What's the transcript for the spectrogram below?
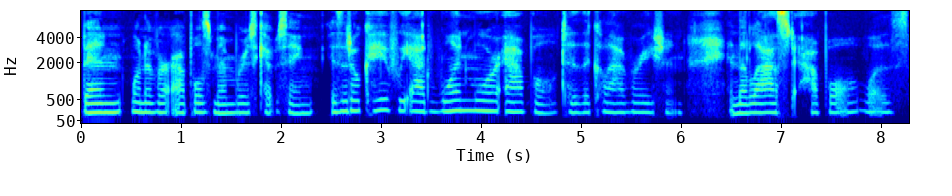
Ben, one of our Apple's members, kept saying, Is it okay if we add one more Apple to the collaboration? And the last Apple was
